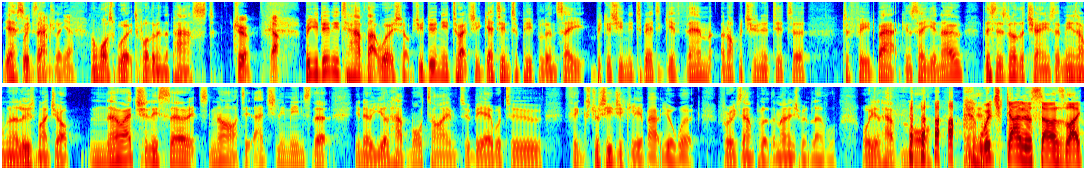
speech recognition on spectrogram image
yes with them, exactly yeah. and what's worked for them in the past True. Yeah. But you do need to have that workshops. You do need to actually get into people and say because you need to be able to give them an opportunity to to feed back and say, you know, this is another change that means I'm going to lose my job. No, actually, sir, it's not. It actually means that you know you'll have more time to be able to think strategically about your work. For example, at the management level, or you'll have more. Which kind of sounds like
